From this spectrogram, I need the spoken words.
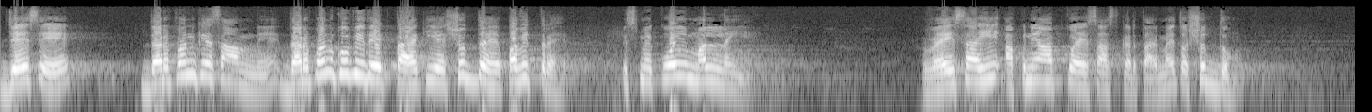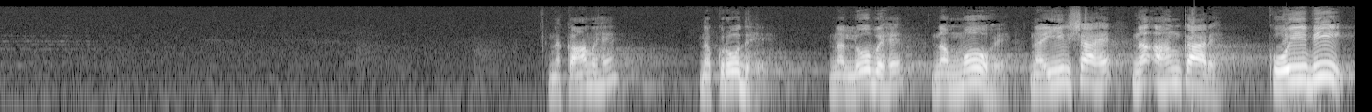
जैसे दर्पण के सामने, दर्पण को भी देखता है कि यह शुद्ध है, पवित्र है। इसमें कोई मल नहीं है। वैसा ही अपने आप को एहसास करता है, मैं तो शुद्ध हूँ। न काम है, न क्रोध है, न लोभ है, न मोह है, न ईर्षा है, न अहंकार है। कोई भी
